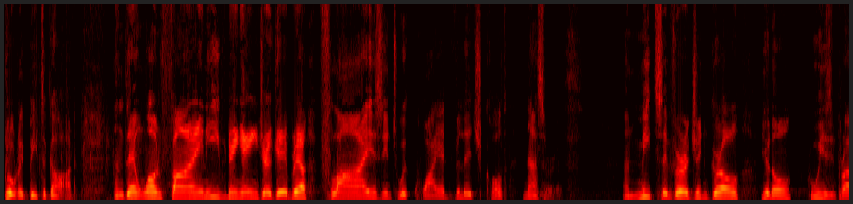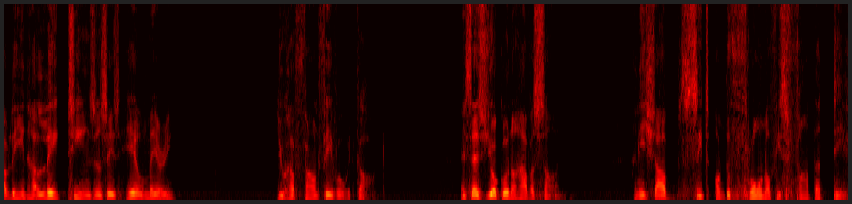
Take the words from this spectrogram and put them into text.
Glory be to God. And then one fine evening, Angel Gabriel flies into a quiet village called Nazareth and meets a virgin girl, you know, who is probably in her late teens and says, Hail Mary, you have found favor with God and says, You're going to have a son, and he shall sit on the throne of his father David.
